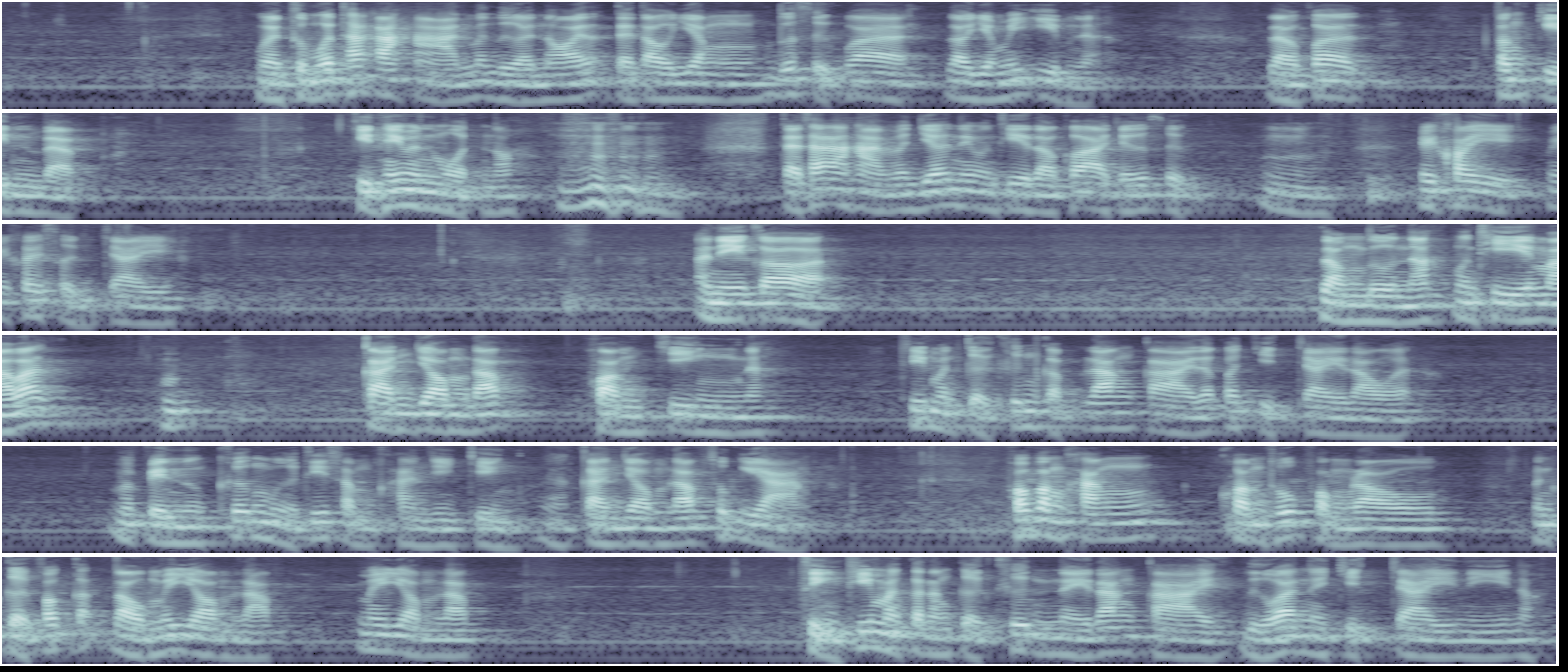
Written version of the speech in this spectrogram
เหมือนสมมติถ้าอาหารมันเหลือน้อย แต่เรายังรู้สึกว่าเรายังไม่อิ่มเนะี่ยเราก็ต้องกินแบบ กินให้มันหมดเนาะแต่ถ้าอาหารมันเยอะในบางทีเราก็อาจจะรู้สึก อืม ไม่ค่อย ไม่ค่อยสนใจ อันนี้ก็ ลองดูนะบางทีมาว่าการยอมรับความจริงนะที่มันเกิดขึ้นกับร่างกายแล้วก็จิตใจเราอะมันเป็นเครื่องมือที่สำคัญจริงๆนะการยอมรับทุกอย่าง เพราะบางครั้งความทุกข์ของเรา มันเกิดเพราะเราไม่ยอมรับ ไม่ยอมรับ สิ่งที่มันกำลังเกิดขึ้นในร่างกาย หรือว่าในจิตใจนี้เนาะ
